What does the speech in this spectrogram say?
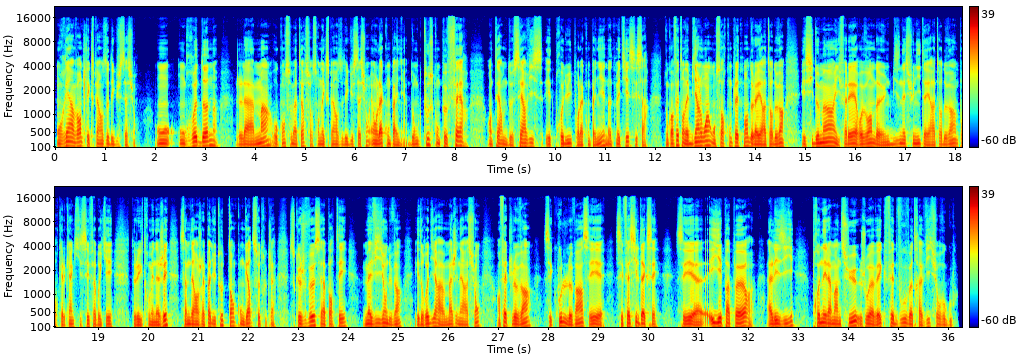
on réinvente l'expérience de dégustation. On, on redonne la main au consommateur sur son expérience de dégustation et on l'accompagne. Donc tout ce qu'on peut faire en termes de services et de produits pour l'accompagner, notre métier c'est ça. Donc en fait on est bien loin, on sort complètement de l'aérateur de vin. Et si demain il fallait revendre une business unit aérateur de vin pour quelqu'un qui sait fabriquer de l'électroménager, ça me dérangerait pas du tout tant qu'on garde ce truc-là. Ce que je veux c'est apporter ma vision du vin et de redire à ma génération, en fait le vin c'est cool, le vin c'est facile d'accès. C'est euh, ayez pas peur, allez-y prenez la main dessus, jouez avec, faites-vous votre avis sur vos goûts.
